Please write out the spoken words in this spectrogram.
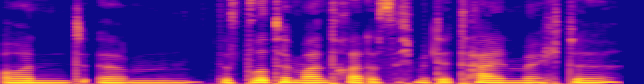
Und ähm, das dritte Mantra, das ich mit dir teilen möchte,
